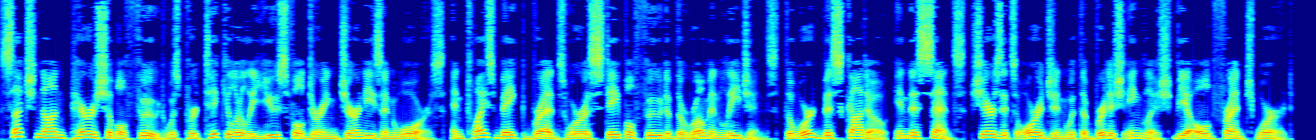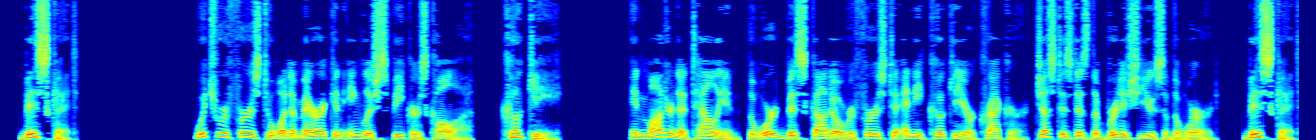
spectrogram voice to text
Such non-perishable food was particularly useful during journeys and wars, and twice-baked breads were a staple food of the Roman legions. The word biscotto, in this sense, shares its origin with the British English via Old French word biscuit, which refers to what American English speakers call a cookie. In modern Italian, the word biscotto refers to any cookie or cracker, just as does the British use of the word biscuit.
